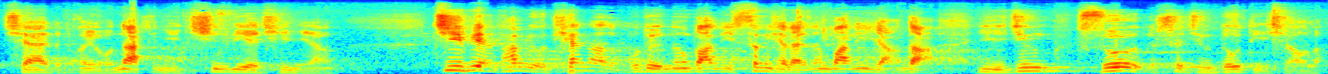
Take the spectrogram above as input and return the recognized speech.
亲爱的朋友，那是你亲爹亲娘，即便他们有天大的不对，能把你生下来，能把你养大，已经所有的事情都抵消了，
